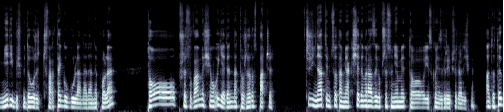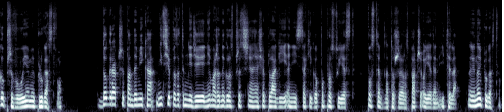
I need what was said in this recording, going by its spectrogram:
mielibyśmy dołożyć czwartego gula na dane pole, to przesuwamy się o jeden na torze rozpaczy. Czyli na tym, co tam jak 7 razy go przesuniemy, to jest koniec gry i przegraliśmy. A do tego przywołujemy plugastwo. Do graczy pandemika nic się poza tym nie dzieje, nie ma żadnego rozprzestrzeniania się plagi, ani nic takiego, po prostu jest postęp na to, że rozpaczy o jeden i tyle. No i plugastwo.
